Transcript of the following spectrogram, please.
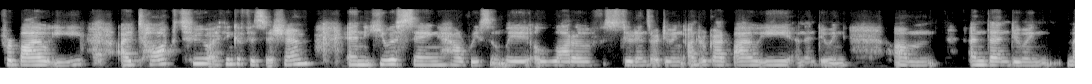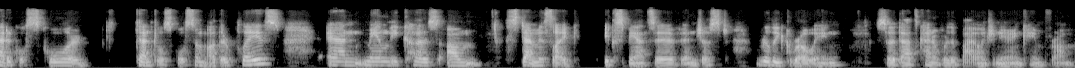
for BioE, I talked to, I think, a physician, and he was saying how recently a lot of students are doing undergrad bio-E and then doing, um, and then doing medical school or dental school some other place, and mainly because um, STEM is like expansive and just really growing. So that's kind of where the bioengineering came from.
